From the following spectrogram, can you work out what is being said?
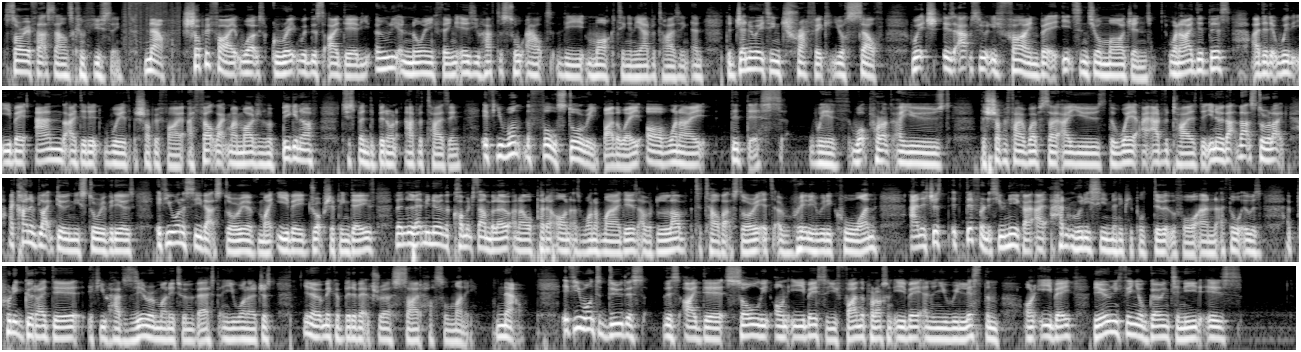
Sorry if that sounds confusing. Now, Shopify works great with this idea. The only annoying thing is you have to sort out the marketing and the advertising and the generating traffic yourself, which is absolutely fine, but it eats into your margins. When I did this, I did it with eBay and I did it with Shopify. I felt like my margins were big enough to spend a bit on advertising. If you want the full story, by the way, of when I did this with what product I used, the Shopify website I used, the way I advertised it, you know, that, that story, like, I kind of like doing these story videos. If you want to see that story of my eBay dropshipping days, then let me know in the comments down below and I will put it on as one of my ideas. I would love to tell that story. It's a really, really cool one. And it's just, it's different, it's unique. I, I hadn't really seen many people do it before and I thought it was a pretty good idea if you have zero money to invest and you want to just, you know, make a bit of extra side hustle money. Now, if you want to do this this idea solely on eBay, so you find the products on eBay and then you relist them on eBay, the only thing you're going to need is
